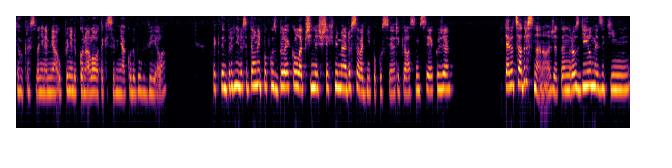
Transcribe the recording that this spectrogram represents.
toho kreslení neměla úplně dokonalo a taky jsem ji nějakou dobu vyvíjela. Tak ten první nositelný pokus byl jako lepší než všechny mé dosavadní pokusy. A říkala jsem si, jako, že to je docela drsné, no, že ten rozdíl mezi tím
